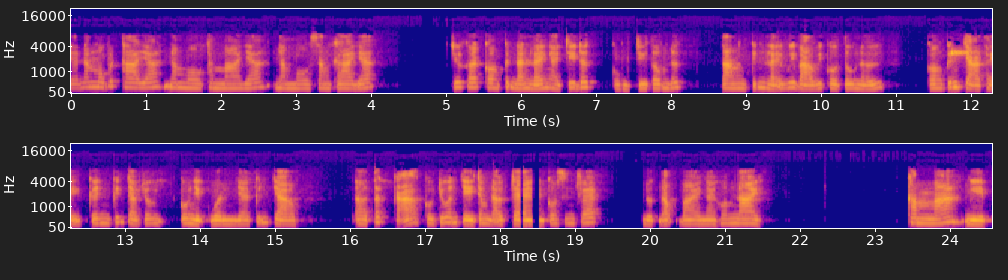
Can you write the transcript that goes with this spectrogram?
Dạ, Nam Mô Bích Tha Nam Mô Tham Ma Giá, Nam Mô Sang Kha Giá. Trước hết con kính đảnh lễ Ngài Trí Đức cùng chư Tôn Đức, Tăng kính lễ quý bà quý cô tu nữ. Con kính chào Thầy Kinh, kính chào cho cô Nhật Quỳnh và kính chào à, tất cả cô chú anh chị trong đạo tràng. Con xin phép được đọc bài ngày hôm nay. Khăm má nghiệp,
